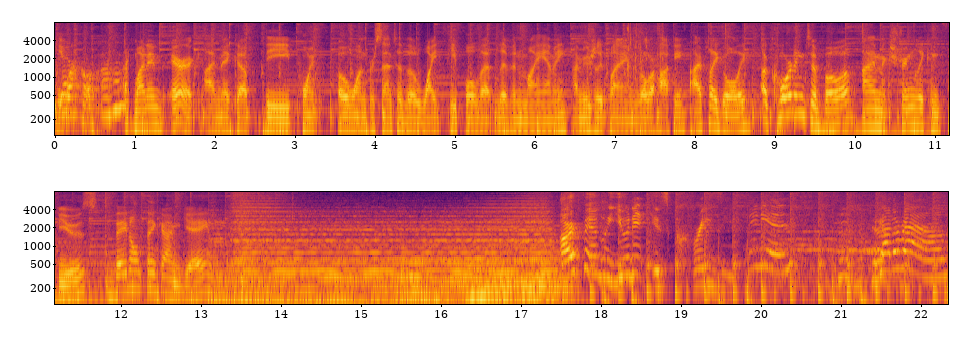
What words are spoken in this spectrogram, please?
yeah. Uh-huh. My name's Eric. I make up the 0.01% of the white people that live in Miami. I'm usually playing roller hockey. I play goalie. According to BOA, I'm extremely confused. They don't think I'm gay. Our family unit is crazy. Minions, gather round.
